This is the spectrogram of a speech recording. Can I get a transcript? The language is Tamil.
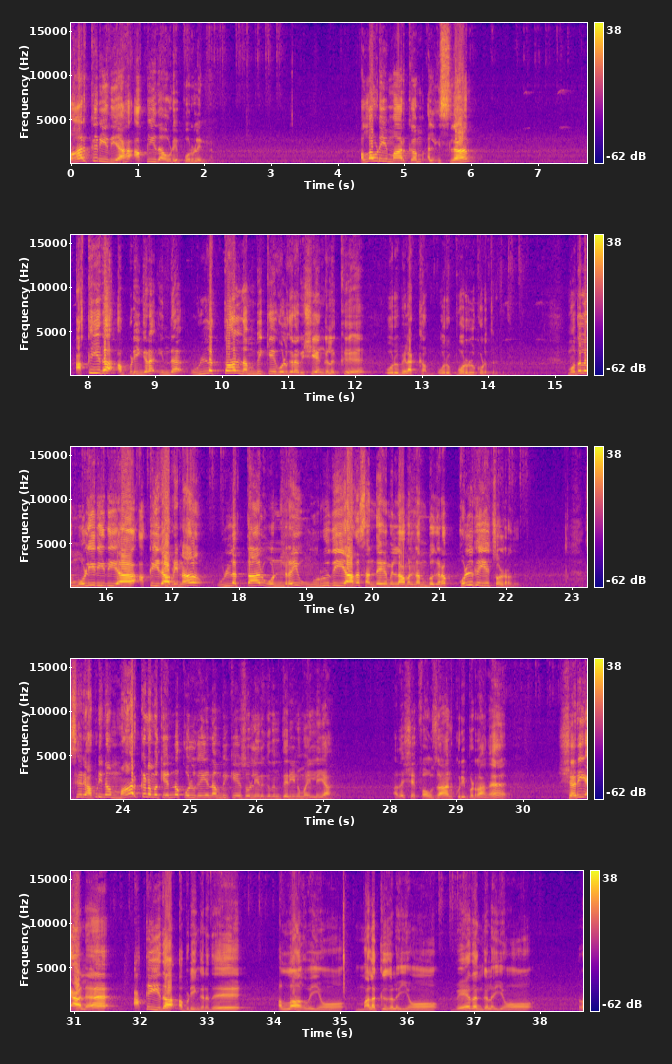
மார்க்க ரீதியாக அகீதாவுடைய பொருள் என்ன? அல்லாவுடைய மார்க்கம் அல் இஸ்லாம் அகீதா அப்படிங்கிற இந்த உள்ளத்தால் நம்பிக்கை கொள்கிற விஷயங்களுக்கு ஒரு விளக்கம் ஒரு பொருள் கொடுத்துருக்கு. முதல்ல மொழி ரீதியா அக்கீதா அப்படின்னா உள்ளத்தால் ஒன்றை உறுதியாக சந்தேகம் இல்லாமல் நம்புகிற கொள்கையை சொல்கிறது சரி அப்படின்னா மார்க்க நமக்கு என்ன கொள்கையை நம்பிக்கையை சொல்லியிருக்குதுன்னு தெரியணுமா இல்லையா? அதை ஷேக் ஃபௌசான் குறிப்பிடுறாங்க. ஷரியால அகீதா அப்படிங்கிறது அல்லாஹுவையும் மலக்குகளையும் வேதங்களையும்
